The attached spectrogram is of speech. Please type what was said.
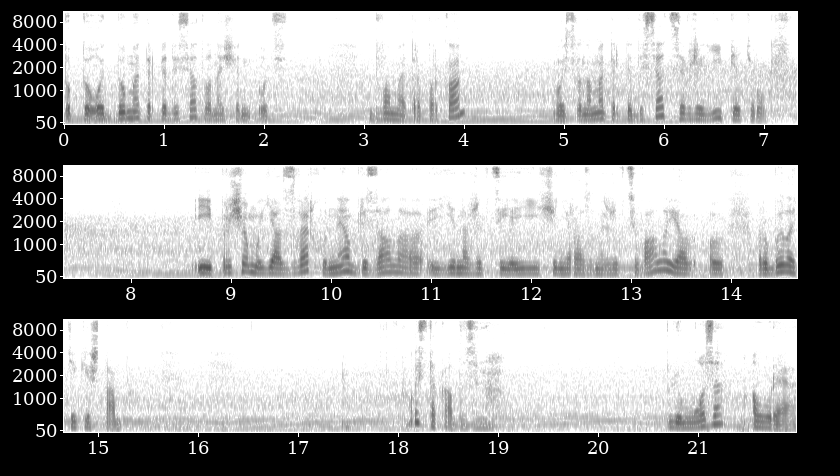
Тобто от до метр п'ятдесят вона ще ось 2 метри паркан. Ось вона метр п'ятдесят, це вже їй 5 років. І причому я зверху не обрізала її на живці, я її ще ні разу не живцювала, я робила тільки штамп. Ось така бузина. Плюмоза ауреа.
